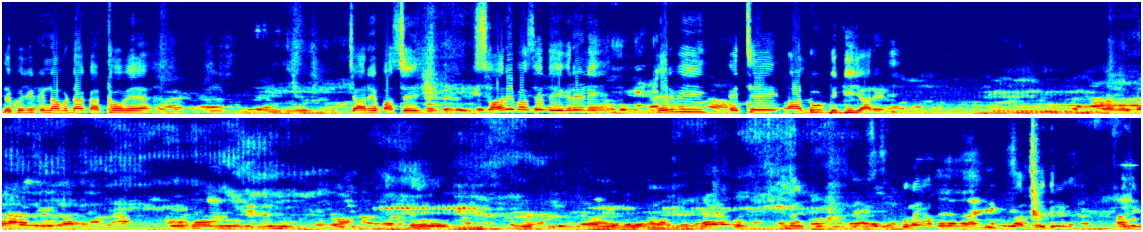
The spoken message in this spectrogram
ਦੇਖੋ ਜੀ ਕਿੰਨਾ ਵੱਡਾ ਇਕੱਠ ਹੋਇਆ ਚਾਰੇ ਪਾਸੇ ਸਾਰੇ ਪਾਸੇ ਦੇਖ ਰਹੇ ਨੇ ਫਿਰ ਵੀ ਇੱਥੇ ਆਲੂ ਡਿੱਗੀ ਜਾ ਰਹੇ ਨੇ। ਆਲੂ ਡਿੱਗ ਰਹੇ ਨੇ। ਹਾਂਜੀ।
